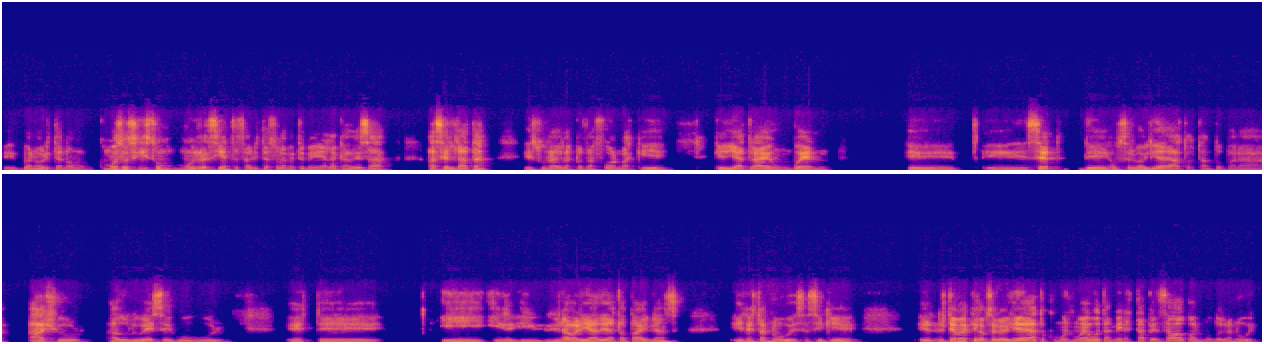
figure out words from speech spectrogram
eh, bueno, ahorita no, como eso sí son muy recientes, ahorita solamente me viene a la cabeza Hace el Data, es una de las plataformas que, que ya trae un buen eh, eh, set de observabilidad de datos tanto para Azure, AWS, Google, este, y, una variedad de data pipelines en estas nubes. Así que el, el, tema es que la observabilidad de datos, como es nuevo, también está pensado para el mundo de la nube.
